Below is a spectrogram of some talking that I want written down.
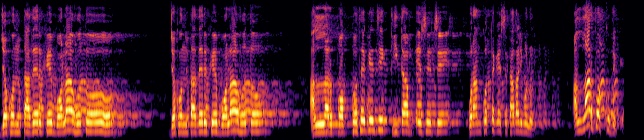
যখন তাদেরকে বলা হতো, যখন তাদেরকে বলা হতো, আল্লাহর পক্ষ থেকে যে কিতাব এসেছে, কোরআন থেকে এসেছে, তাড়াতাড়ি বলুন। আল্লাহর পক্ষ থেকে,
